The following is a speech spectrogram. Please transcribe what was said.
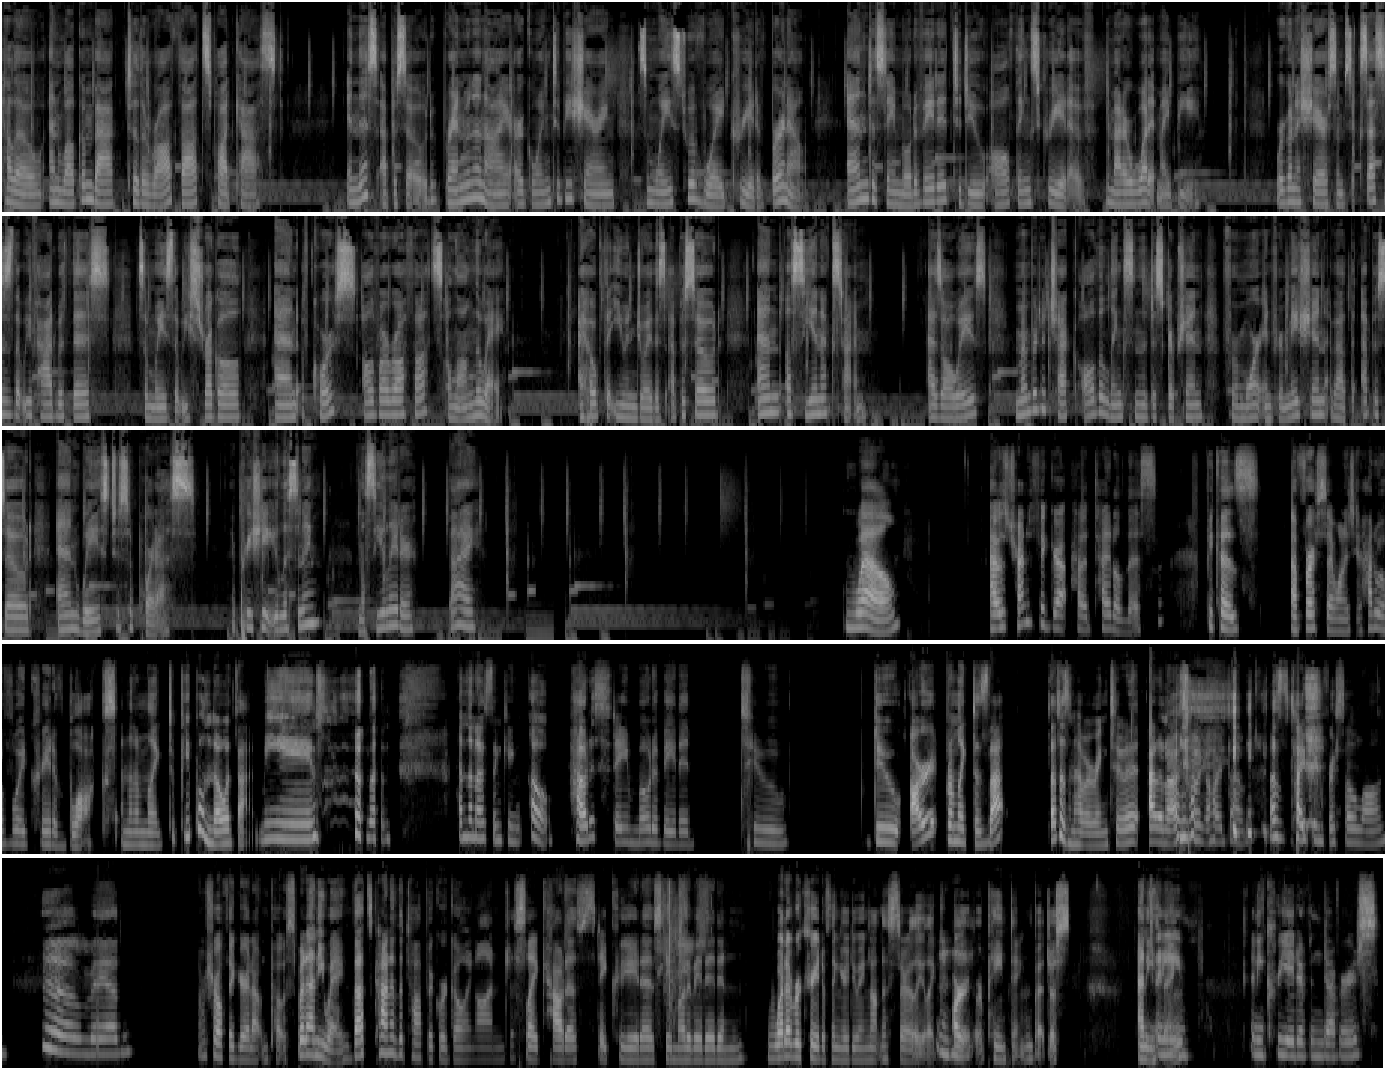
Hello, and welcome back to the Raw Thoughts podcast. In this episode, Branwen and I are going to be sharing some ways to avoid creative burnout and to stay motivated to do all things creative, no matter what it might be. We're going to share some successes that we've had with this, some ways that we struggle, and of course, all of our raw thoughts along the way. I hope that you enjoy this episode, and I'll see you next time. As always, remember to check all the links in the description for more information about the episode and ways to support us. I appreciate you listening, and I'll see you later. Bye. Well, I was trying to figure out how to title this because at first I wanted to how to avoid creative blocks? And then I'm like do people know what that means? And then and then I was thinking oh how to stay motivated to do art? But I'm like does that that doesn't have a ring to it. I don't know I was having a hard time. I was typing for so long. Oh man. I'm sure I'll figure it out in post. But anyway, that's kind of the topic we're going on. Just like how to stay creative, stay motivated in whatever creative thing you're doing, not necessarily like Mhm. art or painting, but just anything. any any creative endeavors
